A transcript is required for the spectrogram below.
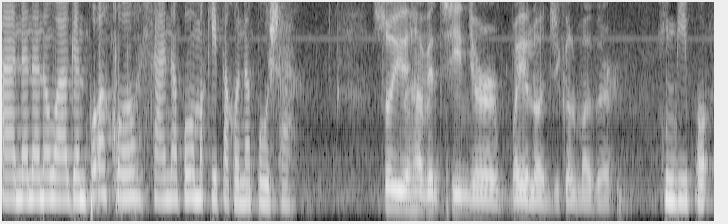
ah, nananawagan po ako, sana po makita ko na po siya. So you haven't seen your biological mother? Hindi po.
